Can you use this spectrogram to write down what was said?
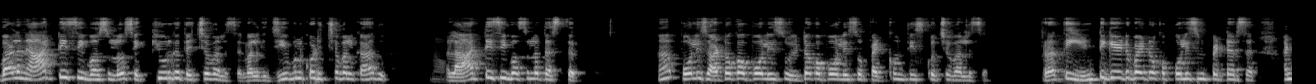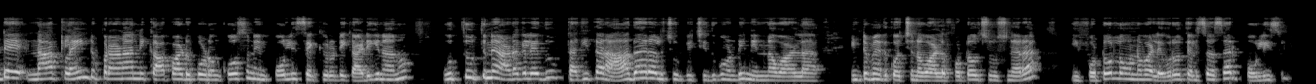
వాళ్ళని ఆర్టీసీ బస్సులో సెక్యూర్గా తెచ్చేవాళ్ళు సార్. వాళ్ళకి జీబులు కూడా ఇచ్చేవాళ్ళు కాదు. వాళ్ళు ఆర్టీసీ బస్సులో తెస్తారు. ఆ, పోలీసు అటొక పోలీసు ఇటొక పోలీసు పెట్టుకొని తీసుకొచ్చే వాళ్ళు సార్. ప్రతి ఇంటి గేట్ బయట ఒక పోలీసుని పెట్టారు సార్. అంటే నా క్లయింట్ ప్రాణాన్ని కాపాడుకోవడం కోసం నేను పోలీస్ సెక్యూరిటీకి అడిగినాను. ఉత్తి ఉత్తినే అడగలేదు. తదితర ఆధారాలు చూపించి ఇదిగోండి నిన్న వాళ్ళ ఇంటి మీదకి వచ్చిన వాళ్ళ ఫోటోలు చూసినారా? ఈ ఫోటోల్లో ఉన్న వాళ్ళు ఎవరో తెలుసా సార్? పోలీసులు.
